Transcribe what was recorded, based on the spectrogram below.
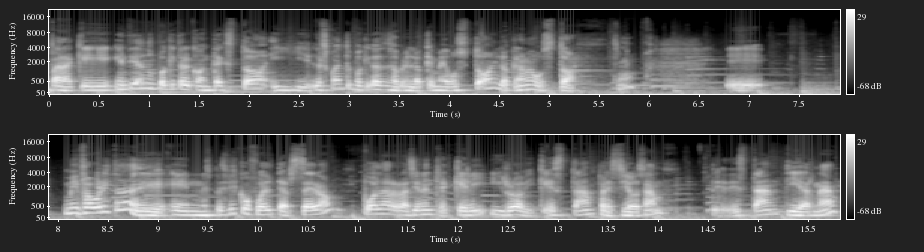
para que entiendan un poquito el contexto y les cuento un poquito sobre lo que me gustó y lo que no me gustó. Eh, Mi favorita eh, en específico fue el tercero, por la relación entre Kelly y Robbie, que es tan preciosa, es tan tierna.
